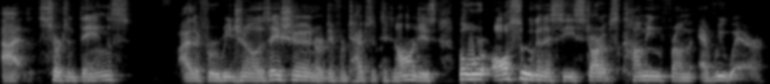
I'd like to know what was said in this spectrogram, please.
at certain things either for regionalization or different types of technologies. But we're also going to see startups coming from everywhere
